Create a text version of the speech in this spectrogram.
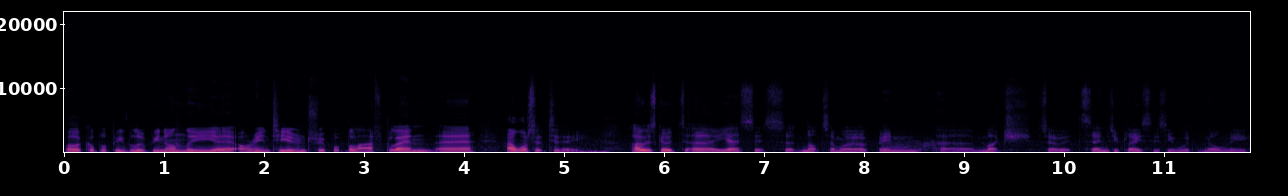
Well, a couple of people have been on the uh, orienteering trip up Ballaugh Glen. Uh, how was it today? Oh, it's good. Uh, yes, it's uh, not somewhere I've been uh, much, so it sends you places you wouldn't normally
